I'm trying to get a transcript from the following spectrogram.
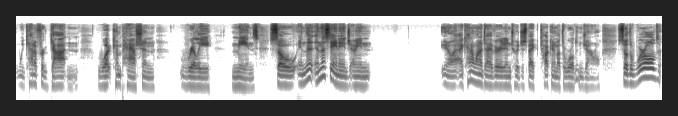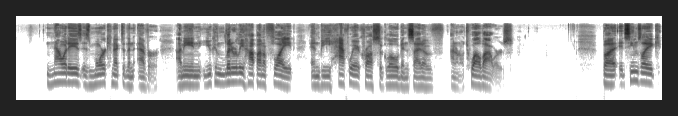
we kind of forgotten what compassion really means. So in the in this day and age i mean you know i, I kind of want to dive right into it just by talking about the world in general. So the world nowadays is more connected than ever. I mean you can literally hop on a flight and be halfway across the globe inside of i don't know 12 hours. But it seems like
